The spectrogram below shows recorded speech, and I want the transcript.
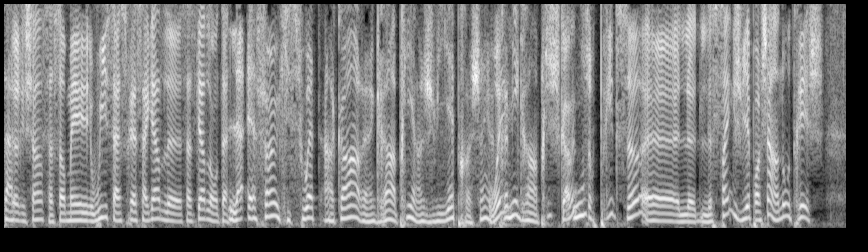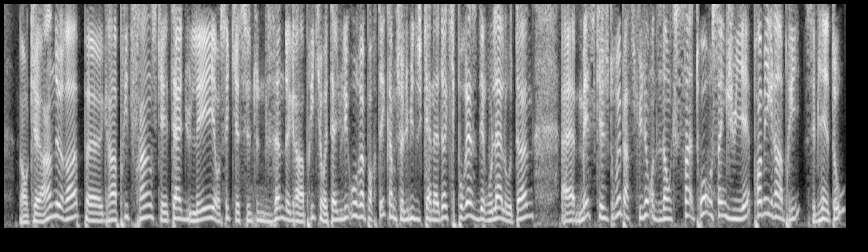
patates. là, Richard. Ça sort, mais oui, ça serait, ça garde, le, ça se garde longtemps. La F1 qui souhaite encore un Grand Prix en juillet prochain, un Oui. premier Grand Prix. Je suis quand même Où? surpris de ça. euh, le, le 5 juillet prochain en Autriche. Donc euh, en Europe, euh, Grand Prix de France qui a été annulé. On sait que c'est une dizaine de Grands Prix qui ont été annulés ou reportés, comme celui du Canada qui pourrait se dérouler à l'automne. Euh, mais ce que je trouvais particulier, on dit donc 100 3 au 5 juillet, premier Grand Prix, c'est bientôt.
